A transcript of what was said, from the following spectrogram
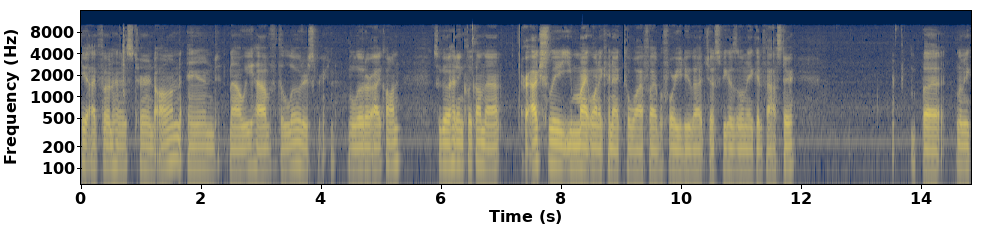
The iPhone has turned on and now we have the loader screen, the loader icon. So go ahead and click on that. Or actually you might want to connect to Wi-Fi before you do that just because it'll make it faster. But let me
